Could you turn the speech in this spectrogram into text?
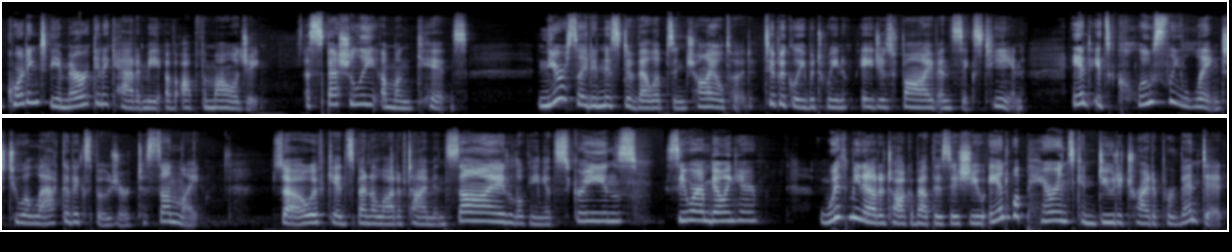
according to the American Academy of Ophthalmology, especially among kids. Nearsightedness develops in childhood, typically between ages 5 and 16, and it's closely linked to a lack of exposure to sunlight. So, if kids spend a lot of time inside, looking at screens, see where I'm going here? With me now to talk about this issue and what parents can do to try to prevent it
